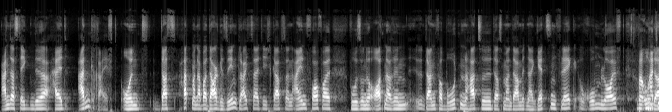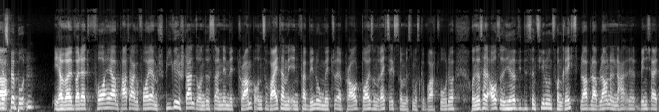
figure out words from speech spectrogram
Andersdenkende halt angreift. Und das hat man aber da gesehen. Gleichzeitig gab es dann einen Vorfall, wo so eine Ordnerin äh, dann verboten hatte, dass man da mit einer Getzenfleck rumläuft. Warum hat da, die das verboten? Ja, weil, weil das vorher, ein paar Tage vorher im Spiegel stand und es dann mit Trump und so weiter in Verbindung mit äh, Proud Boys und Rechtsextremismus gebracht wurde. Und das ist halt auch so, ja, wir distanzieren uns von rechts, bla bla bla. Und dann äh, bin ich halt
